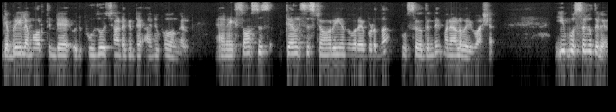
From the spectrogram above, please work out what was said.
ഗബ്രിയൽ അമോർത്തിന്റെ ഒരു ഭൂതോച്ചാടകന്റെ അനുഭവങ്ങൾ ആൻ എക്സോസിസ് ടെൽസ് സ്റ്റോറി എന്ന് പറയപ്പെടുന്ന പുസ്തകത്തിന്റെ മലയാള പരിഭാഷ. ഈ പുസ്തകത്തിൽ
